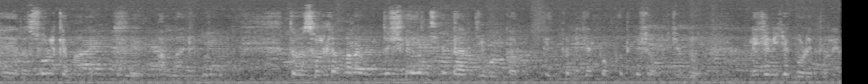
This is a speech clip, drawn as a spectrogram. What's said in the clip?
যে রসুলকে মানে সে আল্লাহকে। তো রসুলকে মানার উদ্দেশ্য হচ্ছে তার জীবন কর্ম কিন্তু নিজের পক্ষ থেকে সবকিছু নিজে নিজে গড়ে তোলেন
